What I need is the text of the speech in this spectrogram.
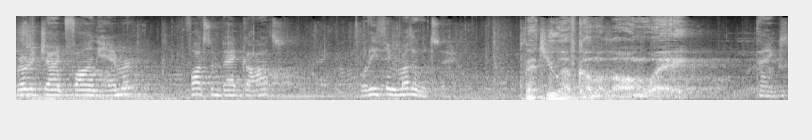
rode a giant falling hammer, fought some bad gods. What do you think Mother would say? That you have come a long way. Thanks.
